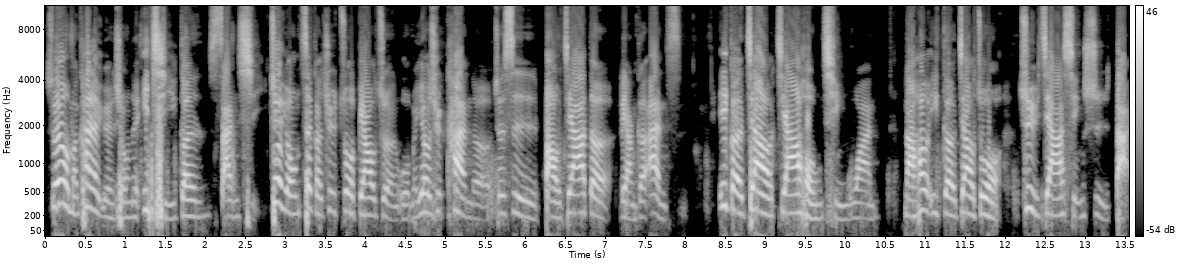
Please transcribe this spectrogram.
所以我们看了远雄的一期跟三期，就用这个去做标准。我们又去看了，就是宝佳的两个案子，一个叫嘉鸿晴湾，然后一个叫做聚佳新世代。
